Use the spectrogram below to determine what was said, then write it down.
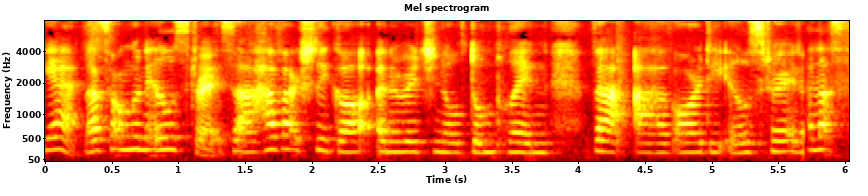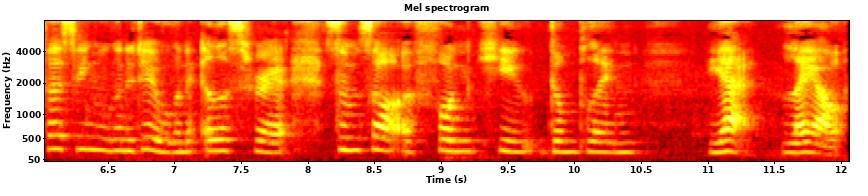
yeah that's what I'm going to illustrate. So I have actually got an original dumpling that I have already illustrated. And that's the first thing we're going to do. We're going to illustrate some sort of fun cute dumpling. Yeah layout.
